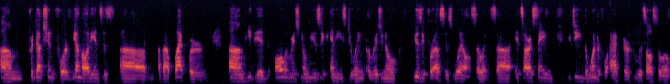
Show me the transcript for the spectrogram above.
um, production for young audiences um, about Blackbird. Um, he did all original music, and he's doing original music for us as well. So it's uh, it's our same Eugene, the wonderful actor, who is also a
